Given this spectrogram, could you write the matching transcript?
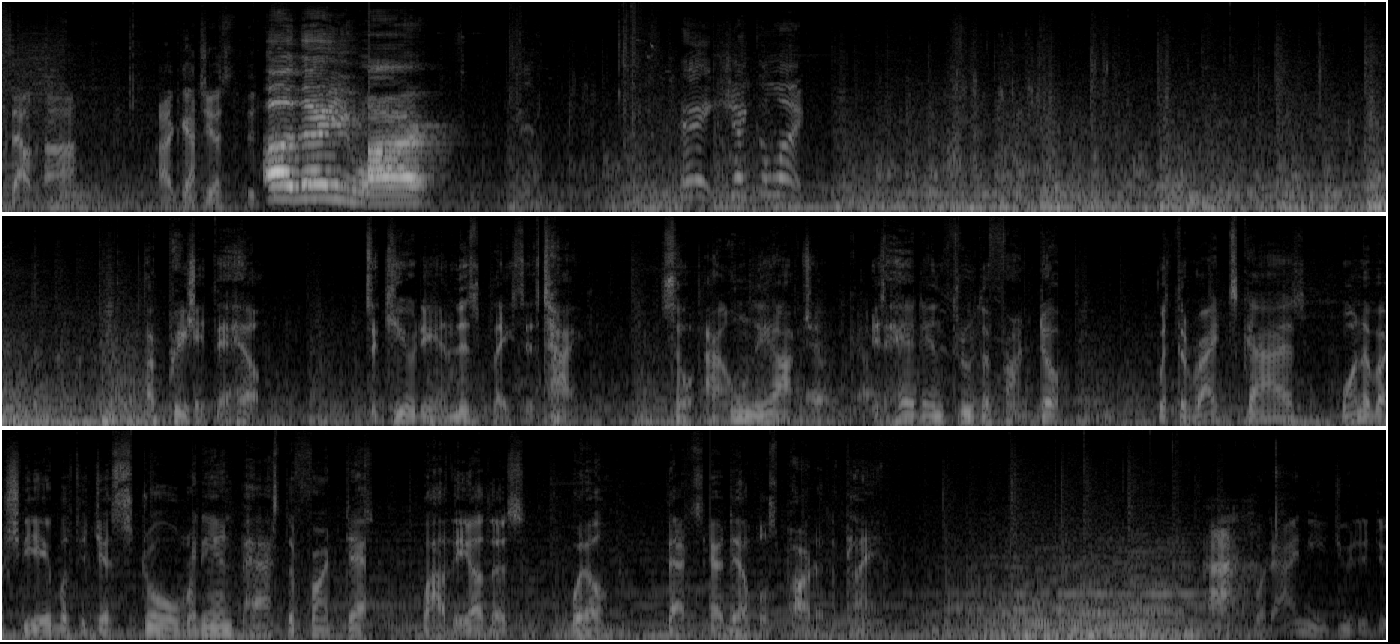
Us out, huh? I got just the. Oh, there you are. Hey, shake a leg. Appreciate the help. Security in this place is tight, so our only option is head in through the front door. With the right skies, one of us should be able to just stroll right in past the front desk, while the others, well, that's Daredevil's part of the plan. Ah. What I need you to do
